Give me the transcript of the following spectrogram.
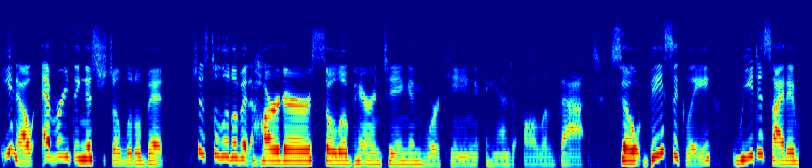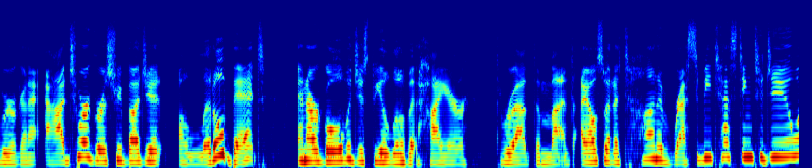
you know, everything is just a little bit just a little bit harder, solo parenting and working and all of that. So basically, we decided we were going to add to our grocery budget a little bit, and our goal would just be a little bit higher throughout the month. I also had a ton of recipe testing to do,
